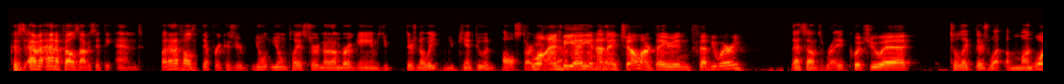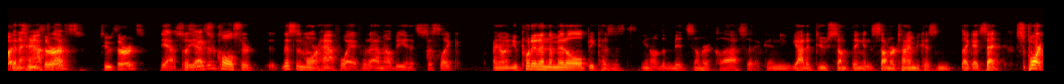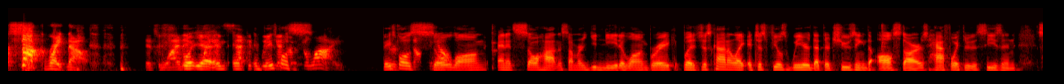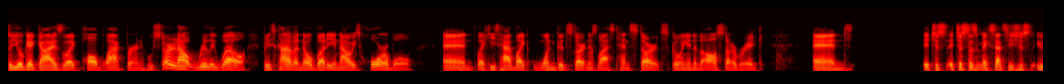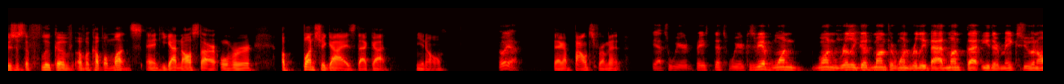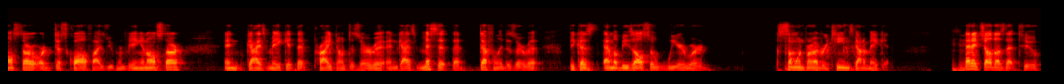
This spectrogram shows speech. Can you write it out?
Because NFL is obviously at the end, but NFL Mm-hmm. is different because you you don't you don't play a certain number of games. You there's no way you can't do an All Star. well, NBA and NHL aren't they in February? That sounds right. Put you at So like, there's what a month what and a two half thirds? left. Two thirds. Yeah, so yeah, it's closer. This is more halfway for the MLB, and it's just like I know you put it in the middle because it's you know the midsummer classic, and you got to do something in summertime because, like I said, sports suck right now. It's why they Well, yeah, play and- and- second and weekend of July. Baseball is so else. long and it's so hot in the summer. You need a long break, but it's just kind of like it just feels weird that they're choosing the all stars halfway through the season. So you'll get guys like Paul Blackburn, who started out really well, but he's kind of a nobody and now he's horrible. And like he's had like one good start in his last 10 starts going into the all star break. And it just it just doesn't make sense. He's just he was just a fluke of of a couple months and he got an all star over a bunch of guys that got, you know, Oh yeah, that got bounced from it. yeah, it's weird. That's weird because we have one one really good month or one really bad month that either makes you an all star or disqualifies you from being an all star. And guys make it that probably don't deserve it, and guys miss it that definitely deserve it because MLB is also weird where someone from every team's got to make it. Mhm. NHL does that too,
